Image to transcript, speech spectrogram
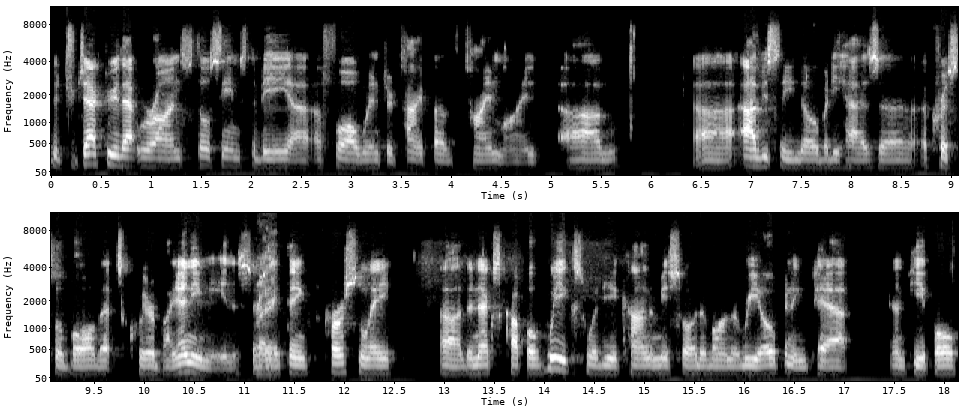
the trajectory that we're on still seems to be a, a fall winter type of timeline. Um, uh, obviously, nobody has a, a, crystal ball that's clear by any means. And I think personally, uh, the next couple of weeks, with the economy sort of on a reopening path and people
